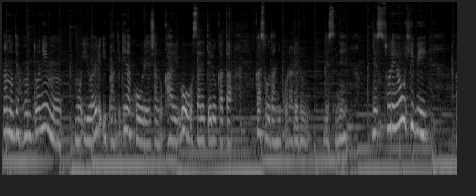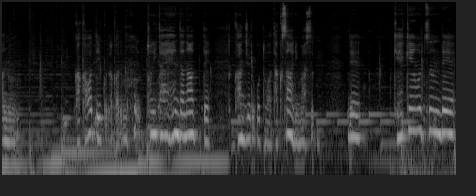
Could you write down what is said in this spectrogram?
なので本当にもうもういわゆる一般的な高齢者の介護をされている方が相談に来られるんですね。でそれを日々あの関わっていく中でも本当に大変だなって感じることはたくさんあります。で経験を積んで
